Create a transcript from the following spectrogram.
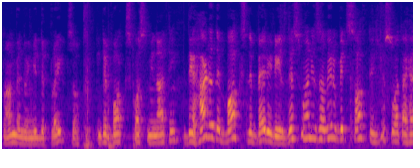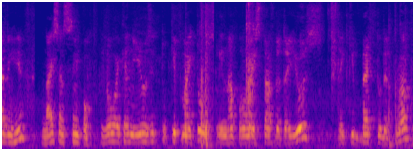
plumb and we need the plate so the box cost me nothing. The harder the box the better it is. This one is a little bit soft it's just what i had in here. Nice and simple. Now i can use it to keep my tools clean up all my stuff that i use take it back to the truck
